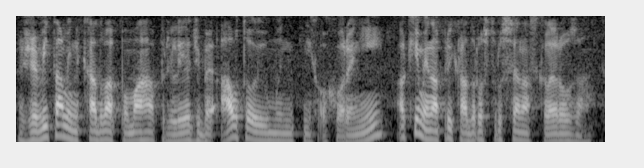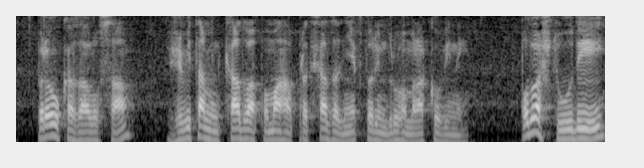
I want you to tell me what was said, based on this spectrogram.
že vitamín K2 pomáha pri liečbe autoimunitných ochorení, akým je napríklad roztrusená skleróza. Preukázalo sa, že vitamín K2 pomáha predchádzať niektorým druhom rakoviny. Podľa štúdií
